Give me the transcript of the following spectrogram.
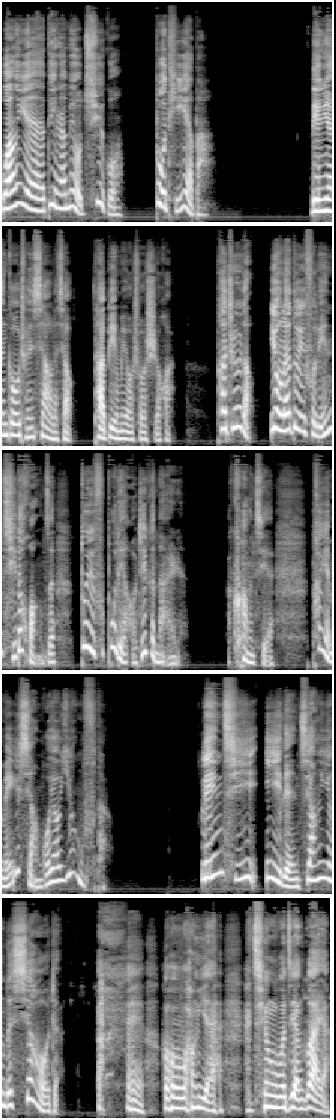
王爷定然没有去过，不提也罢。凌渊勾唇笑了笑，他并没有说实话，他知道用来对付林奇的幌子对付不了这个男人，况且他也没想过要应付他。林奇一脸僵硬的笑着：“嘿，王爷，请勿见怪呀，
